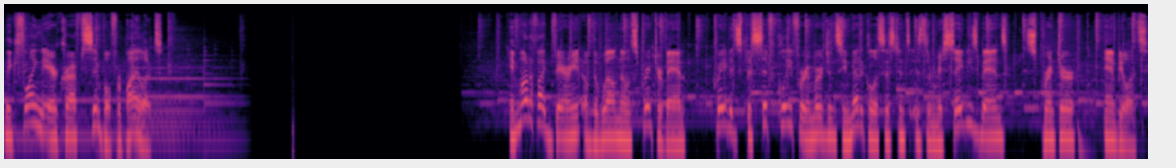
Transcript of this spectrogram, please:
make flying the aircraft simple for pilots. A modified variant of the well-known Sprinter van, created specifically for emergency medical assistance is the Mercedes-Benz Sprinter Ambulance.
